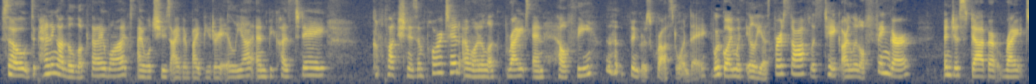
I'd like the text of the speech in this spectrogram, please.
So depending on the look that I want, I will choose either Bite Beauty or Ilia. And because today complexion is important, I want to look bright and healthy. Fingers crossed one day. We're going with Ilia. First off, let's take our little finger and just dab it right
